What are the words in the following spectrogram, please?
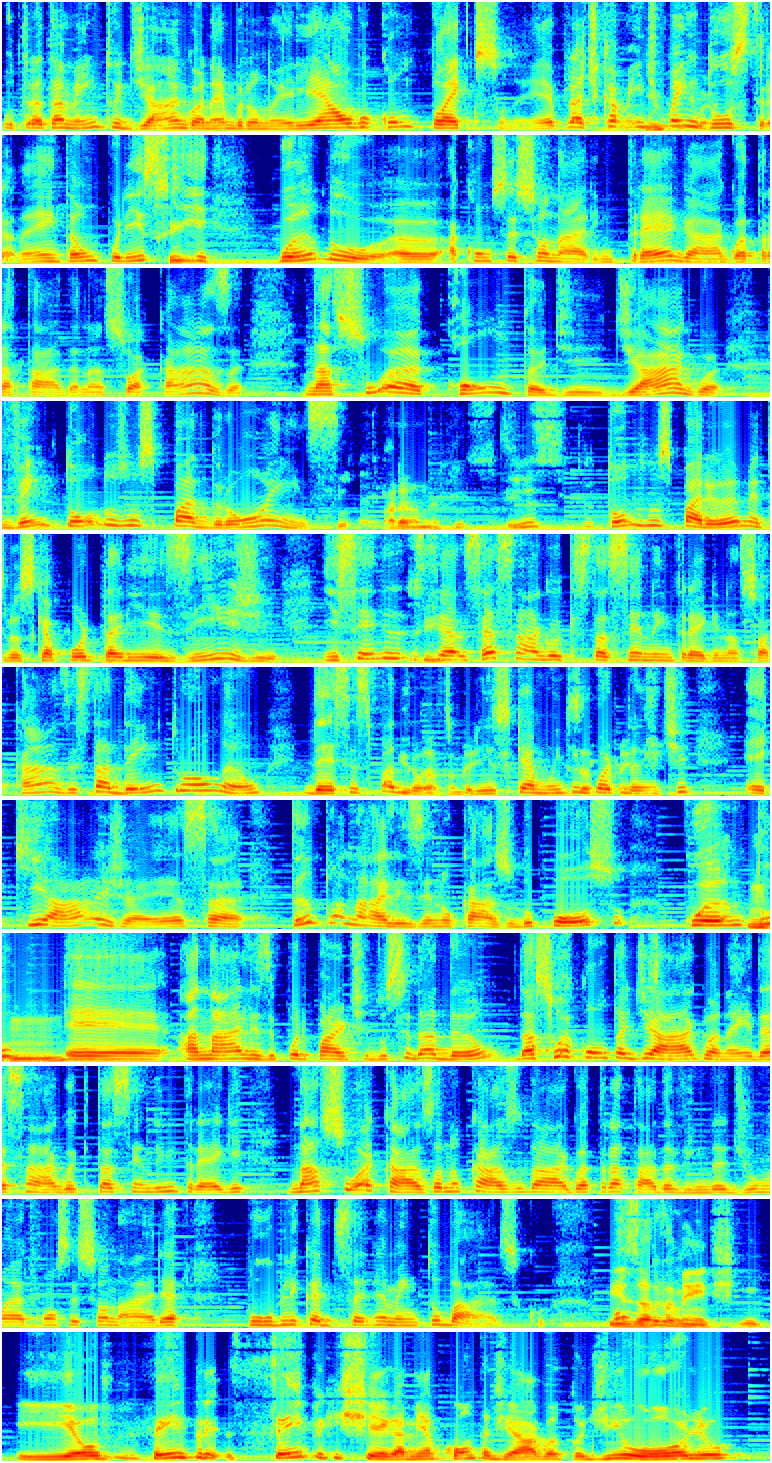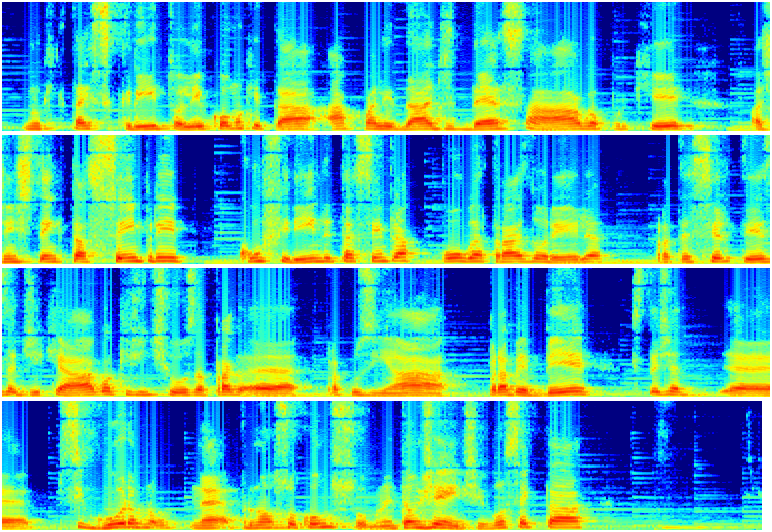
O tratamento de água, né, Bruno, ele é algo complexo, né? É praticamente Muito uma complexo. indústria, né? Então, por isso Sim. que quando uh, a concessionária entrega a água tratada na sua casa, na sua conta de, de água, vem todos os padrões. Os parâmetros. Isso. Todos os parâmetros que a portaria exige e se, ele, se, a, se, essa água que está sendo entregue na sua casa está dentro ou não desses padrões. Exatamente. Por isso que é muito Exatamente. importante é que haja essa tanto análise no caso do poço quanto uhum. é, análise por parte do cidadão da sua conta de água, né, e dessa água que está sendo entregue na sua casa, no caso da água tratada vinda de uma concessionária pública de saneamento básico. Bom, Exatamente. Bruno... E eu sempre, sempre que chega a minha conta de água, eu tô de olho no que está escrito ali, como que está a qualidade dessa água, porque a gente tem que estar tá sempre conferindo e estar tá sempre a pulga atrás da orelha para ter certeza de que a água que a gente usa para é, cozinhar, para beber, esteja é, segura para né, o nosso consumo. Então, gente, você que está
